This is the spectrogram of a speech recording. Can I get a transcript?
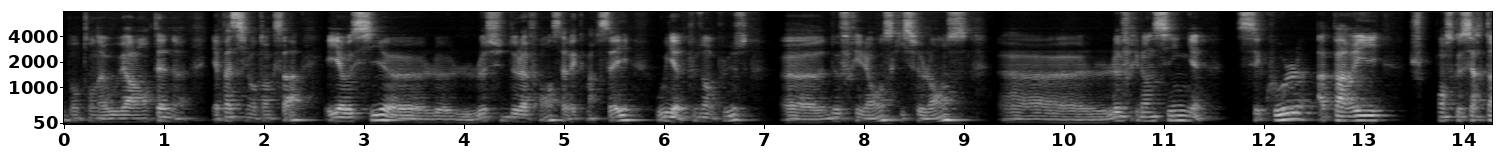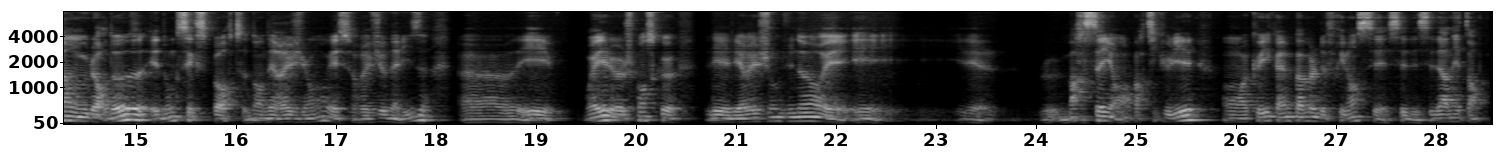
dont on a ouvert l'antenne il n'y a pas si longtemps que ça. Et il y a aussi euh, le, le, sud de la France avec Marseille, où il y a de plus en plus de freelance qui se lancent. le freelancing, c'est cool. À Paris, je pense que certains ont eu leur dose et donc s'exportent dans des régions et se régionalisent. Euh, et oui, je pense que les, régions du Nord et, le Marseille en particulier ont accueilli quand même pas mal de freelance ces, derniers temps.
